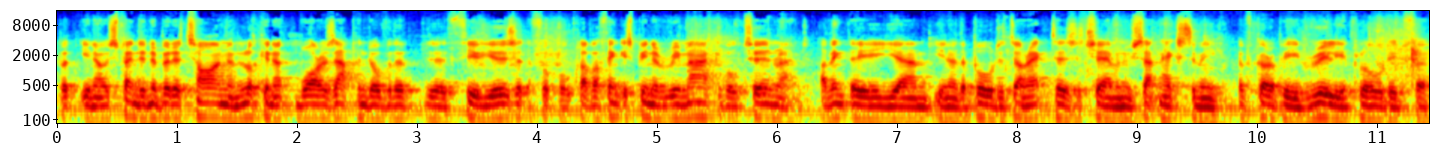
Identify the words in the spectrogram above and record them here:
But you know, spending a bit of time and looking at what has happened over the, the few years at the football club, I think it's been a remarkable turnaround. I think the um, you know the board of directors, the chairman who sat next to me, have got to be really applauded for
